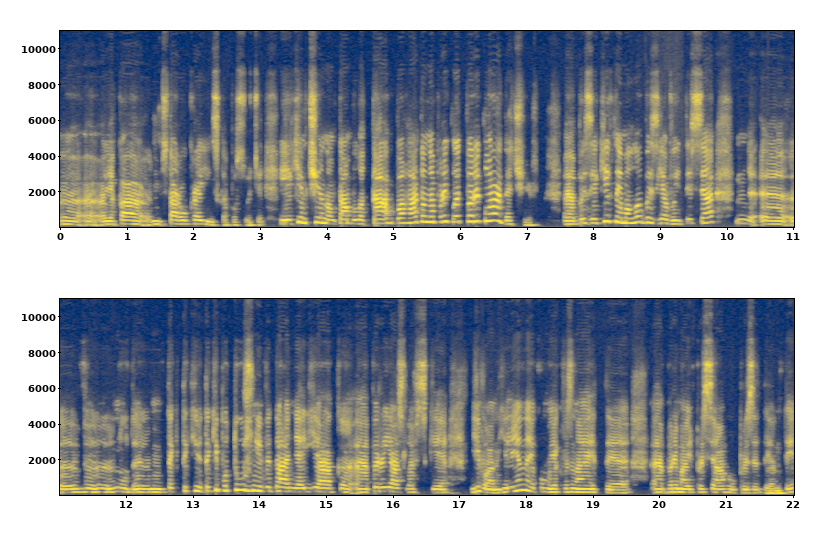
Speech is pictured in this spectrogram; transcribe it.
Е, е, яка староукраїнська по суті, і яким чином там було так багато, наприклад, перекладачів, е, без яких не могло би з'явитися ну, так, такі, такі потужні видання, як Переяславське Євангеліє, на якому, як ви знаєте, приймають присягу президенти.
